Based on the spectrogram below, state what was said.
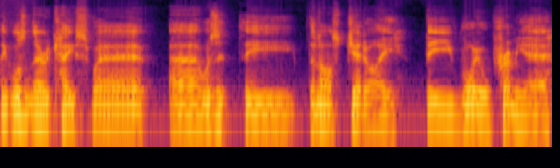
Think wasn't there a case where uh, was it the the Last Jedi, the royal premiere,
